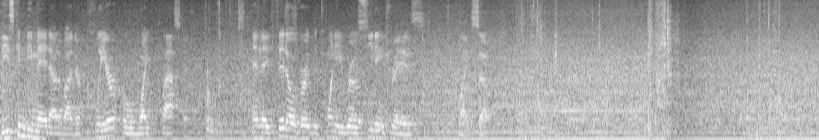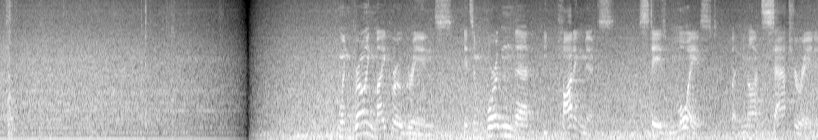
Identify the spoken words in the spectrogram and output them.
These can be made out of either clear or white plastic. And they fit over the 20 row seeding trays like so. When growing microgreens, it's important that the potting mix stays moist but not saturated.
